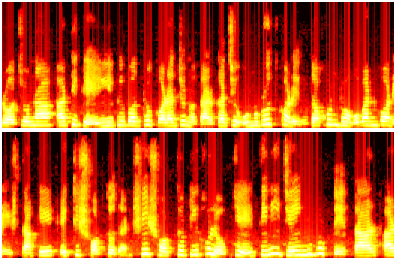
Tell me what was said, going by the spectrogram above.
রচনাটিকে লিপিবদ্ধ করার জন্য তার কাছে অনুরোধ করেন, তখন ভগবান গণেশ তাকে একটি শর্ত দেন। সেই শর্তটি হলো যে, তিনি যেই মুহূর্তে তার আর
